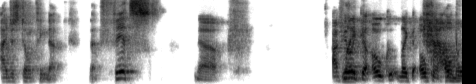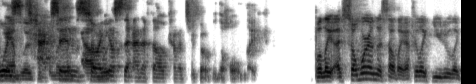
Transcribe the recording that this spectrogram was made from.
I just don't think that that fits. No. I feel like, like the Oak, like the Oklahoma Cowboys, Texans. Like so I guess the NFL kind of took over the whole like but like uh, somewhere in the south, like I feel like you do like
